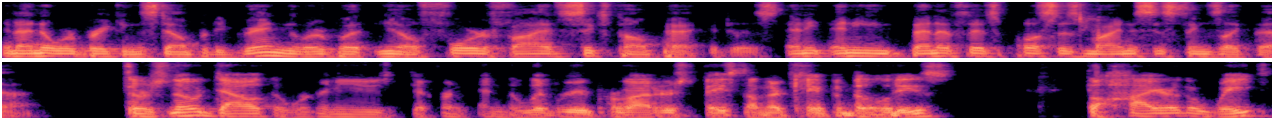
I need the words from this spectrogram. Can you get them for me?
and I know we're breaking this down pretty granular, but you know, four to five, six pound packages. Any any benefits, pluses, minuses, things like that. There's no doubt that we're going to use different end delivery providers based on their capabilities. The higher the weight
